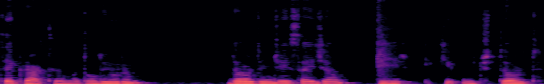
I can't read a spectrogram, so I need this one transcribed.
Tekrar tığıma doluyorum. Dördüncüyü sayacağım. 1, 2, 3, 4.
